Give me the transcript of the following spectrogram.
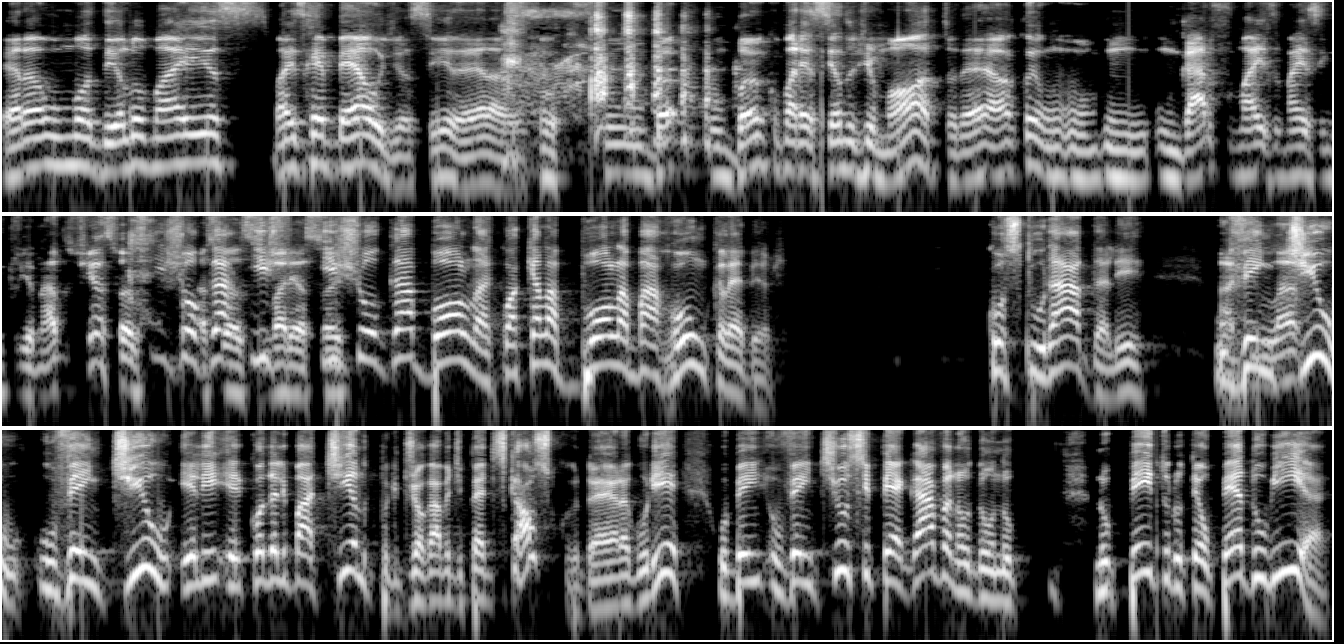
era um modelo mais, mais rebelde, assim, né? Era um, um um banco parecendo de moto, né? Um, um- garfo mais, mais inclinado. Tinha suas. E jogar, suas e, variações. e jogar bola com aquela bola marrom, Kleber. Costurada ali. O Aquilo lá- ventil, o ventil, ele, ele- quando ele batia, porque jogava de pé descalço, quando era guri, o, ben- o ventil se pegava no, no, no peito do teu pé, doía.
